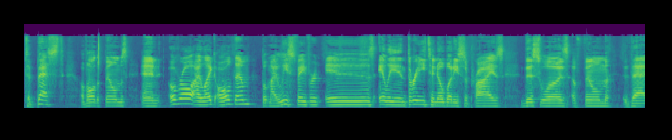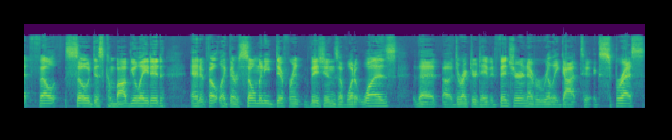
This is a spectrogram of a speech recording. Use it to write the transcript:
to best of all the films. And overall, I like all of them, but my least favorite is Alien 3 to nobody's surprise. This was a film that felt so discombobulated, and it felt like there were so many different visions of what it was that uh, director David Fincher never really got to express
